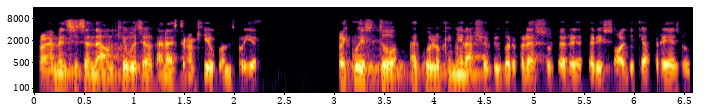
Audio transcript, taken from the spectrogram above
probabilmente ci andavo anch'io facevo canestro anch'io contro Irro. E questo è quello che mi lascia più perplesso per, per i soldi che ha preso,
